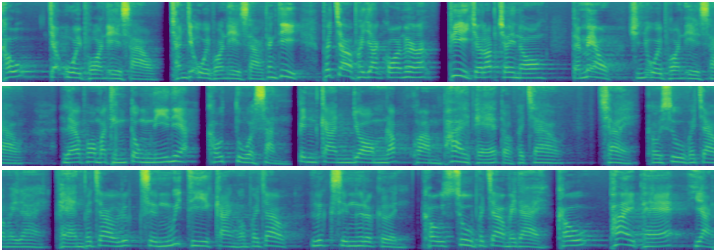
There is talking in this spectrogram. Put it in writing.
เขาจะอวยพรเอสาว ฉันจะอวยพรเอสาว ทั้งที่พระเจ้าพยากรณ์ไว้แล้วพี่จะรับใช้น้อง แต่ไม่เอาฉันจะอวยพรเอสาวแล้วพอมาถึงตรงนี้เนี่ยเขาตัวสั่นเป็นการยอมรับความพ่ายแพ้ต่อพระเจ้า ใช่เขาสู้พระเจ้าไม่ได้ แผนพระเจ้าลึกซึ้งวิธีการของพระเจ้าลึกซึ้งเหลือเกิน เขาสู้พระเจ้าไม่ได้ เขาพ่ายแพ้อย่าง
